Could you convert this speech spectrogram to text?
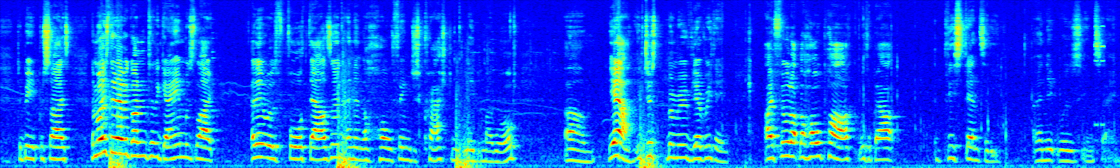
to be precise. The most I've ever gotten into the game was like, I think it was 4,000 and then the whole thing just crashed and deleted my world. Um, yeah, it just removed everything. I filled up the whole park with about this density and it was insane.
